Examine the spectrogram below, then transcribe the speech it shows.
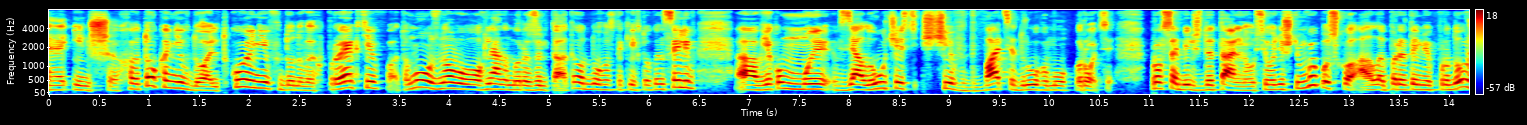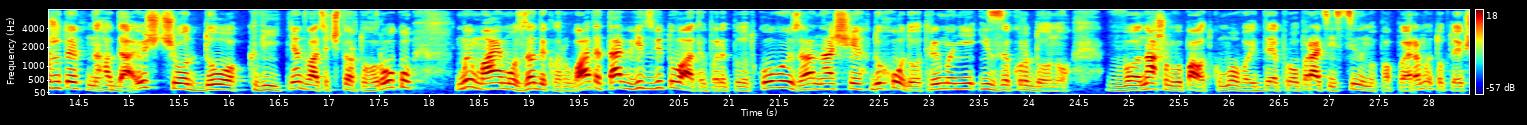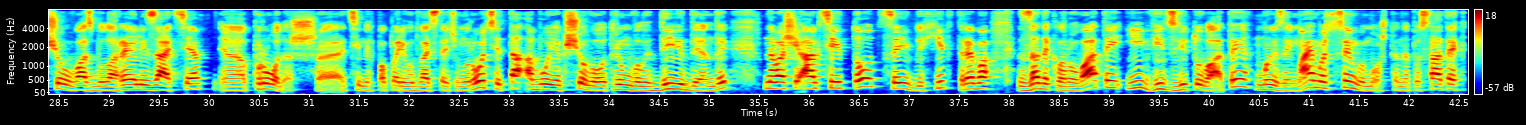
Е, Інших токенів, до альткоїнів, до нових проєктів. А Тому знову оглянемо результати одного з таких токен-селів, в якому ми взяли участь ще в 2022 році. Про все більш детально у сьогоднішньому випуску, але перед тим як продовжити, нагадаю, що до квітня 2024 року ми маємо задекларувати та відзвітувати перед податковою за наші доходи, отримані із-за кордону. В нашому випадку мова йде про операції з цінними паперами. Тобто, якщо у вас була реалізація, е, продаж е, цінних паперів у 2023 році, та або якщо ви отримували дивіденди на ваші акції, то цей дохід треба задекларувати і відзвітувати. Ми займаємось цим. Ви можете написати е,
